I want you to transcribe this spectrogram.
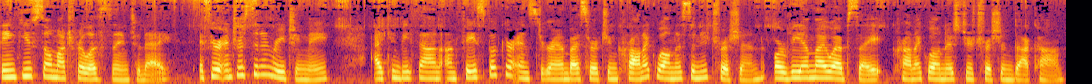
Thank you so much for listening today. If you're interested in reaching me, I can be found on Facebook or Instagram by searching Chronic Wellness and Nutrition or via my website, chronicwellnessnutrition.com.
